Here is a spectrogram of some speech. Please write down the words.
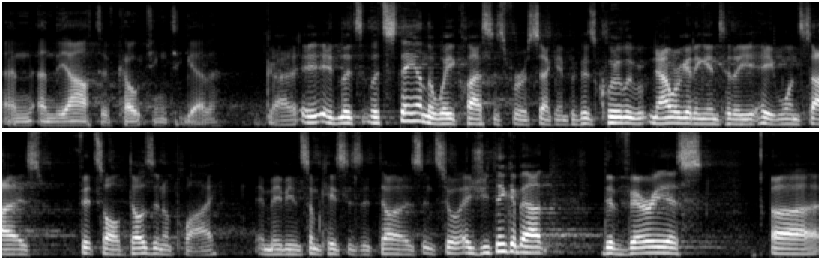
and, and the art of coaching together. Got it. it, it let's, let's stay on the weight classes for a second because clearly now we're getting into the hey, one size fits all doesn't apply, and maybe in some cases it does. And so as you think about the various uh,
